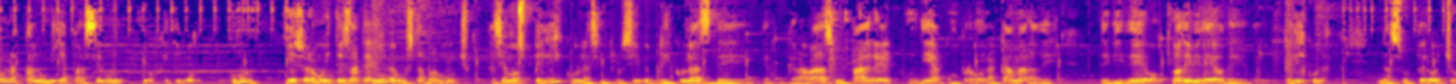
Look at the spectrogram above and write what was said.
una palomilla para hacer un objetivo común. Y eso era muy interesante, a mí me gustaba mucho. Hacíamos películas, inclusive películas de, grabadas. Mi padre un día compró una cámara de, de video, no de video, de, película, una Super 8.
